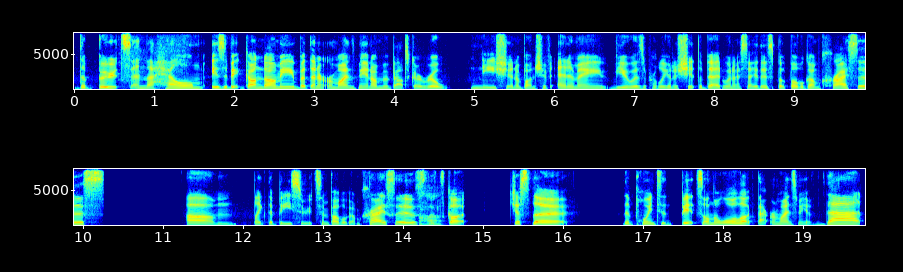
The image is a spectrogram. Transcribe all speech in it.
The boots and the helm is a bit Gundam-y, but then it reminds me, and I'm about to go real niche, and a bunch of anime viewers are probably going to shit the bed when I say this, but Bubblegum Crisis, um, like the bee suits in Bubblegum Crisis, Uh-huh. it's got just the the pointed bits on the warlock. That reminds me of that.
